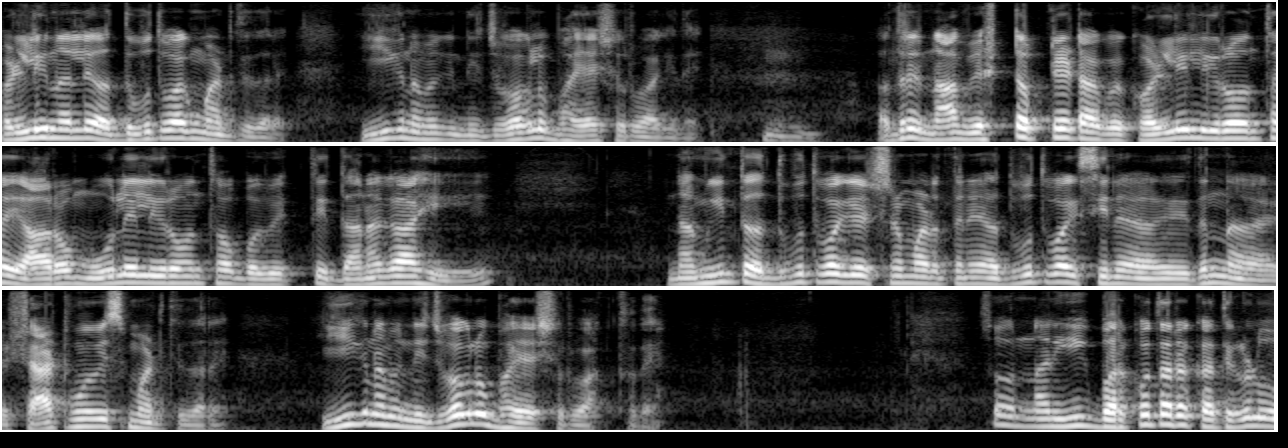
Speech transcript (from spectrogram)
ಹಳ್ಳಿನಲ್ಲಿ ಅದ್ಭುತವಾಗಿ ಮಾಡ್ತಿದ್ದಾರೆ. ಈಗ ನಮಗೆ ನಿಜವಾಗ್ಲೂ ಭಯ ಶುರುವಾಗಿದೆ. ಅಂದರೆ ನಾವು ಎಷ್ಟು ಅಪ್ಡೇಟ್ ಆಗಬೇಕು? ಹಳ್ಳಿಲಿ ಇರೋವಂಥ ಯಾರೋ ಮೂಲೆಯಲ್ಲಿ ಇರೋವಂಥ ಒಬ್ಬ ವ್ಯಕ್ತಿ ದನಗಾಹಿ ನಮಗಿಂತ ಅದ್ಭುತವಾಗಿ ಯೋಚನೆ ಮಾಡ್ತಾನೆ ಅದ್ಭುತವಾಗಿ ಸಿನ, ಇದನ್ನು ಶಾರ್ಟ್ ಮೂವೀಸ್ ಮಾಡ್ತಿದ್ದಾರೆ. ಈಗ ನಮಗೆ ನಿಜವಾಗ್ಲೂ ಭಯ ಶುರುವಾಗ್ತದೆ. ಸೊ ನಾನು ಈಗ ಬರ್ಕೋತಾ ಇರೋ ಕಥೆಗಳು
